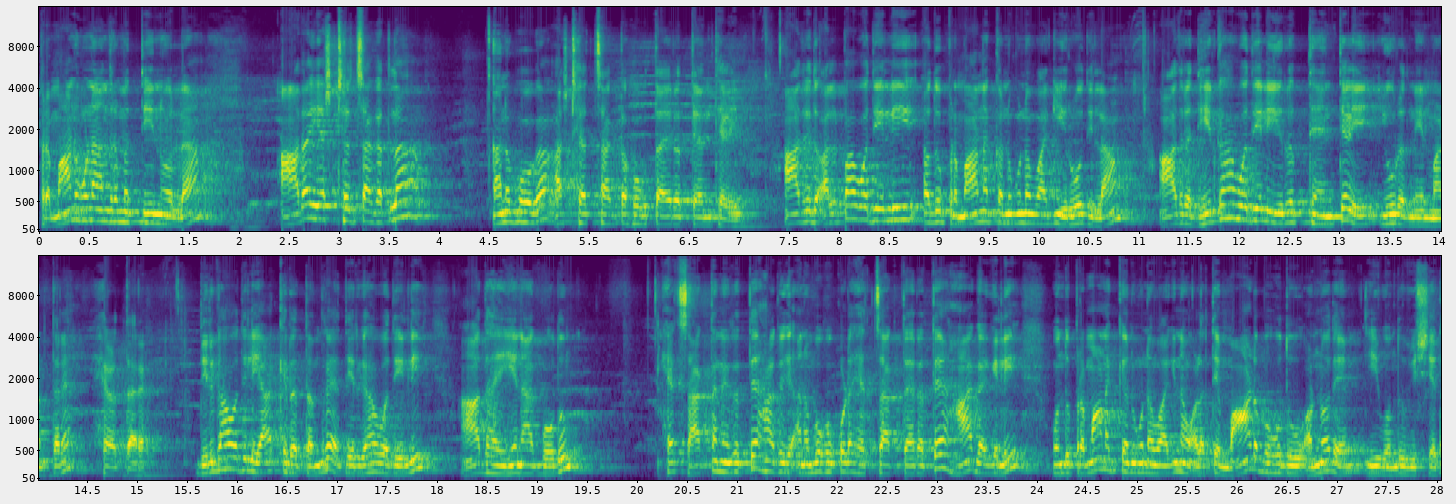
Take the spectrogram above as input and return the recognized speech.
ಪ್ರಮಾಣುಗುಣ ಅಂದ್ರೆ ಮತ್ತೇನು ಅಲ್ಲ, ಆದಾಯ ಎಷ್ಟು ಹೆಚ್ಚಾಗತ್ತಲ್ಲ ಅನುಭೋಗ ಅಷ್ಟು ಹೆಚ್ಚಾಗ್ತಾ ಹೋಗ್ತಾ ಇರುತ್ತೆ ಅಂಥೇಳಿ ಆದರೆ ಅದು ಅಲ್ಪಾವಧಿಯಲ್ಲಿ ಅದು ಪ್ರಮಾಣಕ್ಕೆ ಅನುಗುಣವಾಗಿ ಇರೋದಿಲ್ಲ. ಆದರೆ ದೀರ್ಘಾವಧಿಯಲ್ಲಿ ಇರುತ್ತೆ ಅಂತೇಳಿ ಇವರು ಅದನ್ನೇನು ಮಾಡ್ತಾರೆ? ಹೇಳ್ತಾರೆ. ದೀರ್ಘಾವಧಿಯಲ್ಲಿ ಯಾಕೆ ಇರುತ್ತಂದರೆ ದೀರ್ಘಾವಧಿಯಲ್ಲಿ ಆದಾಯ ಏನಾಗ್ಬೋದು? ಹೆಚ್ಚಾಗ್ತಾನೆ ಇರುತ್ತೆ, ಹಾಗಾಗಿ ಅನುಭವ ಕೂಡ ಹೆಚ್ಚಾಗ್ತಾ ಇರುತ್ತೆ. ಹಾಗಾಗಿ ಒಂದು ಪ್ರಮಾಣಕ್ಕೆ ಅನುಗುಣವಾಗಿ ನಾವು ಅಳತೆ ಮಾಡಬಹುದು ಅನ್ನೋದೇ ಈ ಒಂದು ವಿಷಯದ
